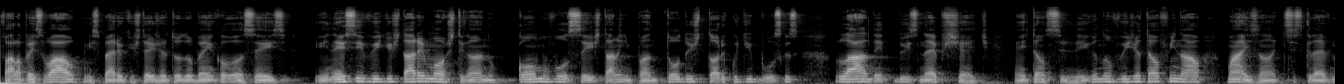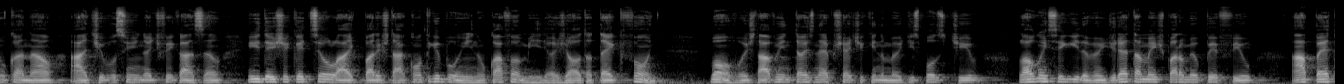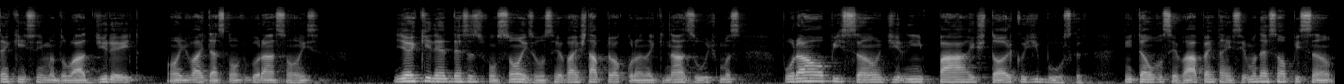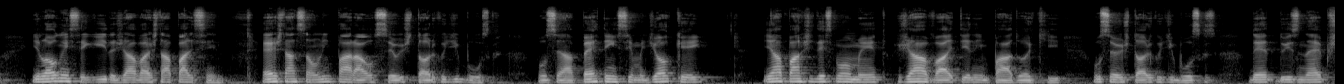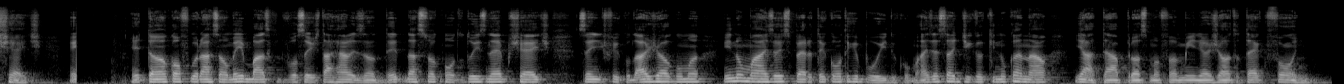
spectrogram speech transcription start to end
Fala pessoal, espero que esteja tudo bem com vocês. E nesse vídeo estarei mostrando como você está limpando todo o histórico de buscas lá dentro do Snapchat. Então se liga no vídeo até o final, mas antes se inscreve no canal, ativa o sininho de notificação e deixa aquele seu like para estar contribuindo com a família JTechFone. Bom, vou estar vendo então o Snapchat aqui no meu dispositivo, logo em seguida venho diretamente para o meu perfil, aperto aqui em cima do lado direito onde vai ter as configurações. E aqui dentro dessas funções, você vai estar procurando aqui nas últimas por a opção de limpar histórico de buscas. Então você vai apertar em cima dessa opção e logo em seguida já vai estar aparecendo. Esta ação limpará o seu histórico de buscas. Você aperta em cima de OK e a partir desse momento já vai ter limpado aqui o seu histórico de buscas dentro do Snapchat. Então, a configuração bem básica que você está realizando dentro da sua conta do Snapchat, sem dificuldade alguma. E no mais, eu espero ter contribuído com mais essa dica aqui no canal. E até a próxima família JTech Phone.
